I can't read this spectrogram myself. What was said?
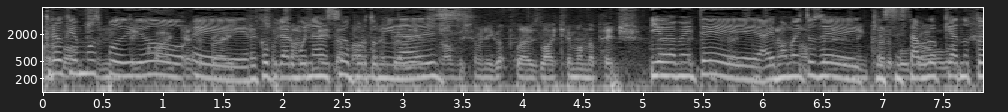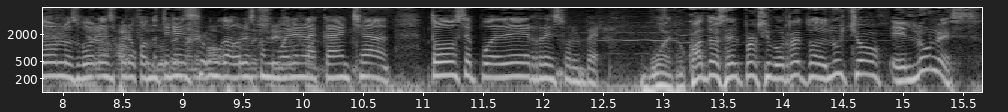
Creo que hemos podido, eh, recopilar buenas oportunidades. Y obviamente hay momentos de que se está bloqueando todos los goles, pero cuando tienes jugadores como él en la cancha, todo se puede resolver. Bueno, ¿cuándo es el próximo reto de Lucho? El lunes.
